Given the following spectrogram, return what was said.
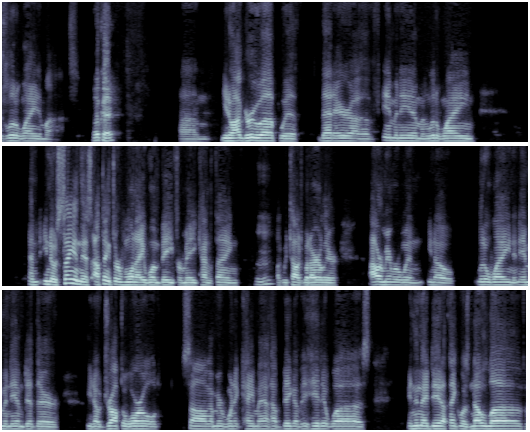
is Lil Wayne in my eyes. okay. Um, you know, I grew up with that era of Eminem and Lil Wayne. And, you know, saying this, I think they're 1A, 1B for me kind of thing, Mhm. like we talked about earlier. I remember when, you know, Little Wayne and Eminem did their, you know, Drop the World song. I remember when it came out, how big of a hit it was. And then they did, I think it was No Love.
